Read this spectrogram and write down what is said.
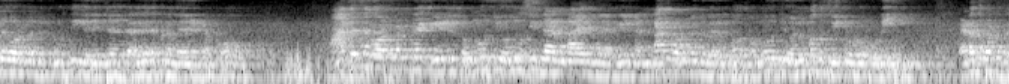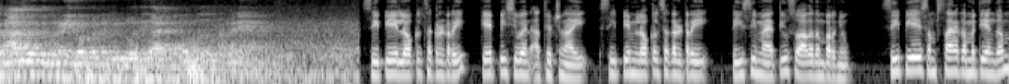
ഒരു ഗവൺമെന്റ് പൂർത്തീകരിച്ച് തെരഞ്ഞെടുപ്പിനെ നേരിട്ടപ്പോൾ ആദ്യത്തെ ഗവൺമെന്റിന്റെ കീഴിൽ തൊണ്ണൂറ്റി ഒന്ന് സീറ്റാണ് ഉണ്ടായിരുന്നതെങ്കിൽ രണ്ടാം ഗവൺമെന്റ് വരുമ്പോൾ തൊണ്ണൂറ്റി ഒൻപത് സീറ്റോടുകൂടി ഇടതുപക്ഷ ആദ്യത്തെ ഗവൺമെന്റ് വീണ്ടും അധികാരത്തിൽ വന്നത്. C P I local secretary K P Sivan അധ്യക്ഷനായി C P M local secretary T C Mathew സ്വാഗതം പറഞ്ഞു. സി പി ഐ സംസ്ഥാന കമ്മിറ്റി അംഗം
